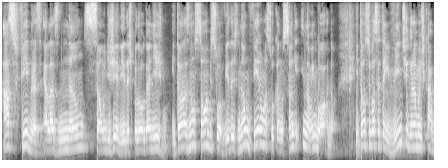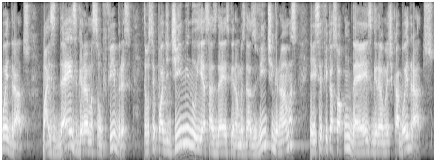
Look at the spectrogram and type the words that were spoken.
As fibras, elas não são digeridas pelo organismo. Então elas não são absorvidas, não viram açúcar no sangue e não engordam. Então se você tem 20 gramas de carboidratos, mais 10 gramas são fibras, então você pode diminuir essas 10 gramas das 20 gramas e aí você fica só com 10 gramas de carboidratos.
